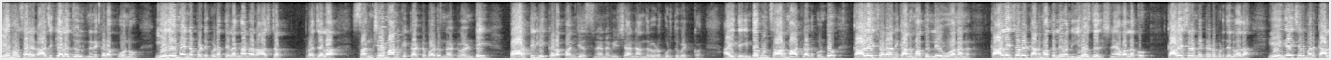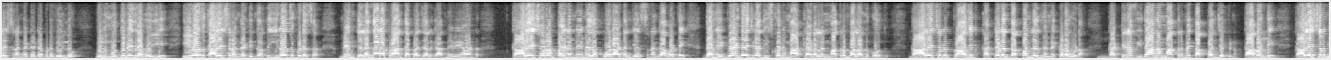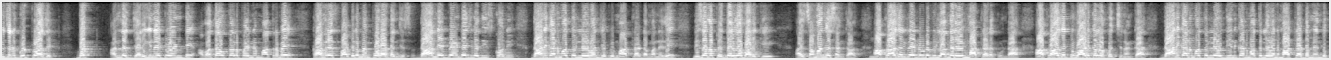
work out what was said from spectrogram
మేము సరే రాజకీయాల జోలికి నేను ఎక్కడ పోను. ఏదేమైనప్పటికీ కూడా తెలంగాణ రాష్ట్ర ప్రజల సంక్షేమానికి కట్టుబడి ఉన్నటువంటి పార్టీలు ఇక్కడ పనిచేస్తున్నాయన్న విషయాన్ని అందరూ కూడా గుర్తుపెట్టుకోవాలి. అయితే ఇంతకుముందు సార్ మాట్లాడుకుంటూ కాళేశ్వరానికి అనుమతులు లేవు అని అన్నారు. కాళేశ్వరానికి అనుమతులు లేవని ఈరోజు తెలిసినాయి వాళ్ళకు? కాళేశ్వరం కట్టేటప్పుడు తెలియదా? ఏం చేశారు మరి కాళేశ్వరం కట్టేటప్పుడు వీళ్ళు? వీళ్ళు మొద్దు నిద్రపోయి ఈరోజు కాళేశ్వరం కట్టిన తర్వాత ఈ రోజు కూడా సార్ మేము తెలంగాణ ప్రాంత ప్రజలుగా మేము ఏమంటాం కాళేశ్వరం పైన మేమేదో పోరాటం చేస్తున్నాం కాబట్టి దాన్ని అడ్వాంటేజ్గా తీసుకొని మాట్లాడాలని మాత్రం వాళ్ళు అనుకోవద్దు. కాళేశ్వరం ప్రాజెక్ట్ కట్టడం తప్పని లేదు మేము ఎక్కడ కూడా. కట్టిన విధానం మాత్రమే తప్పని చెప్పినాం. కాబట్టి Kaleshwaram is good project but అందులో జరిగినటువంటి అవతవకలపైన మాత్రమే కాంగ్రెస్ పార్టీగా మేము పోరాటం చేస్తాం. దాన్ని అడ్వాంటేజ్గా తీసుకొని దానికి అనుమతులు లేవని చెప్పి మాట్లాడడం అనేది నిజంగా పెద్దలుగా వారికి అది సమంజసం కాదు. ఆ ప్రాజెక్ట్ అయినప్పుడు వీళ్ళందరూ ఏం మాట్లాడకుండా ఆ ప్రాజెక్టు వాడుకలోకి వచ్చినాక దానికి అనుమతులు లేవు దీనికి అనుమతులు లేవని మాట్లాడడం ఎందుకు?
